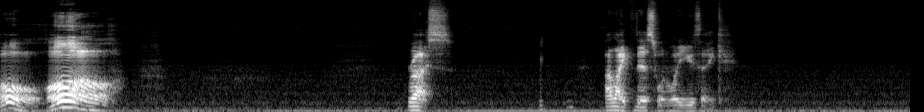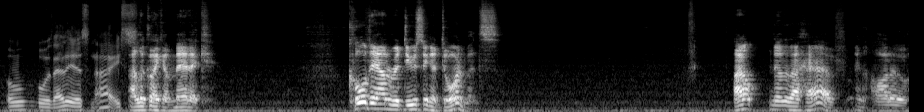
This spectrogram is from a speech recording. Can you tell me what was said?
Oh, oh! Russ. I like this one. What do you think? Oh, that is nice. I look like a medic. Cooldown reducing adornments. I don't know that I have an auto.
